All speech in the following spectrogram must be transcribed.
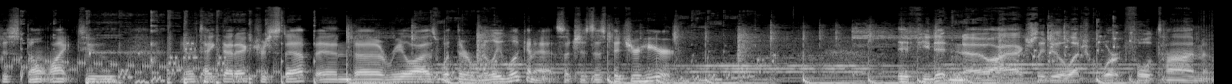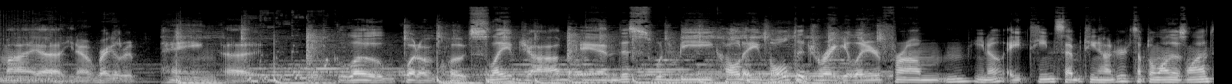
just don't like to, you know, take that extra step and uh, realize what they're really looking at, such as this picture here. If you didn't know, I actually do electrical work full time at my, uh, you know, regular paying uh, Globe quote unquote slave job, and this would be called a voltage regulator from, you know, 18, 1700, something along those lines.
